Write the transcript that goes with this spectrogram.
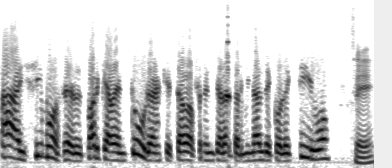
ah, hicimos el Parque Aventuras, que estaba frente a la terminal de colectivo, sí.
